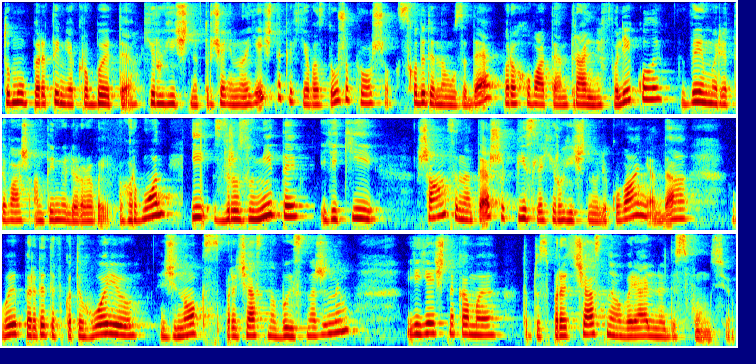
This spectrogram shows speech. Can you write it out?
Тому перед тим як робити хірургічне втручання на яєчниках, я вас дуже прошу сходити на УЗД, порахувати антральні фолікули, виміряти ваш антимюллеровий гормон і зрозуміти, які шанси на те, що після хірургічного лікування да, ви перейдете в категорію жінок з передчасно виснаженим яєчниками, тобто з передчасною оваріальною дисфункцією.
